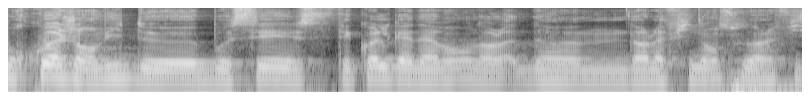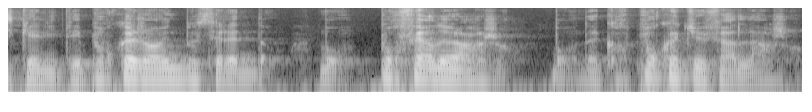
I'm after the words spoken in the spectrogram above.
Pourquoi j'ai envie de bosser, c'était quoi le gars d'avant, dans la, finance ou dans la fiscalité? Pourquoi j'ai envie de bosser là-dedans? Bon, pour faire de l'argent. Bon, d'accord, pourquoi tu veux faire de l'argent?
